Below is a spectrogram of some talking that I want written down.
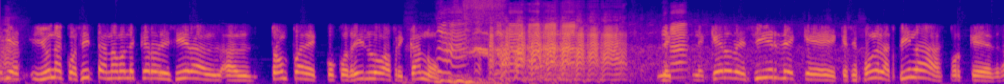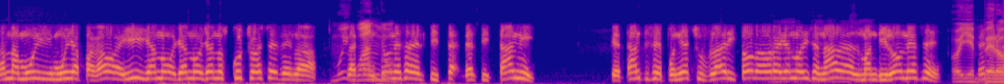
Oye, y una cosita, nada más le quiero decir al, al trompa de cocodrilo africano. le, le quiero decir de que, que se ponga las pilas, porque anda muy, muy apagado ahí. Ya no, ya no, ya no escucho ese de la, la canción esa del, Tita- del Titanic. Que antes se ponía a chuflar y todo, ahora ya no dice nada, el mandilón ese. Oye, pero,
